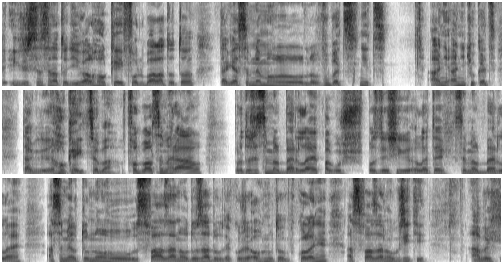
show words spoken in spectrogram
i když jsem se na to díval, hokej, fotbal a toto, tak já jsem nemohl vůbec nic. Ani, ani ťukec. Tak hokej třeba. Fotbal jsem hrál, protože jsem měl berle, pak už v pozdějších letech jsem měl berle a jsem měl tu nohu svázanou dozadu, jakože ohnutou v koleně a svázanou k říti abych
